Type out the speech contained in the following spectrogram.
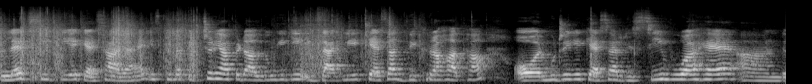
तो लेट्स सी कि ये कैसा आया है। इसकी मैं पिक्चर यहाँ पे डाल दूँगी कि एग्जैक्टली exactly कैसा दिख रहा था और मुझे ये कैसा रिसीव हुआ है। And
